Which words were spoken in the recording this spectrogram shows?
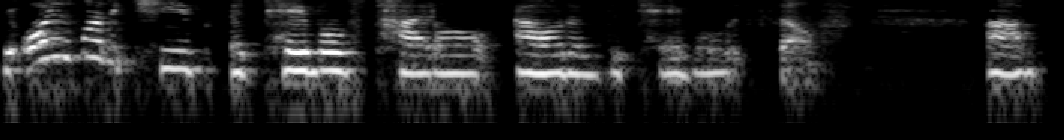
You always want to keep a table's title out of the table itself. Um,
